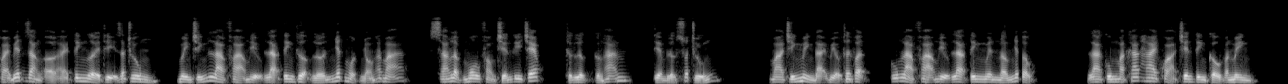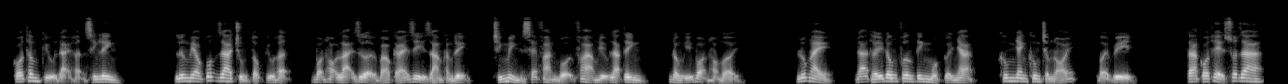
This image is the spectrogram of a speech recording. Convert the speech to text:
Phải biết rằng ở hải tinh người thị giác chung, mình chính là phạm hiệu lạ tinh thượng lớn nhất một nhóm hắc mã, sáng lập mô phỏng chiến ghi chép, thực lực cường hãn, tiềm lực xuất chúng mà chính mình đại biểu thân phận cũng là phạm hữu lạ tinh nguyên nấm nhất tộc. Là cùng mặt khác hai quả trên tinh cầu văn minh, có thâm cựu đại hận sinh linh. Lương meo quốc gia chủng tộc cựu hận, bọn họ lại dựa vào cái gì dám khẳng định chính mình sẽ phản bội phạm hữu lạ tinh, đồng ý bọn họ mời? Lúc này, đã thấy đông phương tinh một cười nhạt, không nhanh không chầm nói, bởi vì, ta có thể xuất ra,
